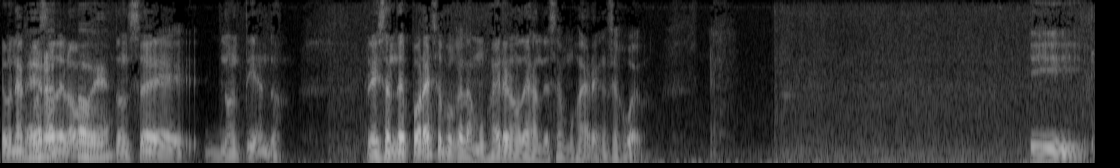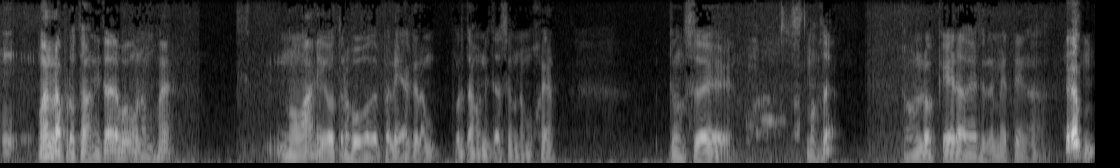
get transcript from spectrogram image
una cosa de loco. entonces no entiendo. Precisamente por eso porque las mujeres no dejan de ser mujeres en ese juego Y bueno, la protagonista del juego es una mujer. No hay otro juego de pelea que la protagonista sea una mujer. Entonces, no sé. Son lo que era de se le meten a. ¿Mm?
